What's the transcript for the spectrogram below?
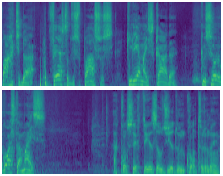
parte da festa dos passos que lhe é mais cara, que o senhor gosta mais? Ah, com certeza o dia do encontro, né?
